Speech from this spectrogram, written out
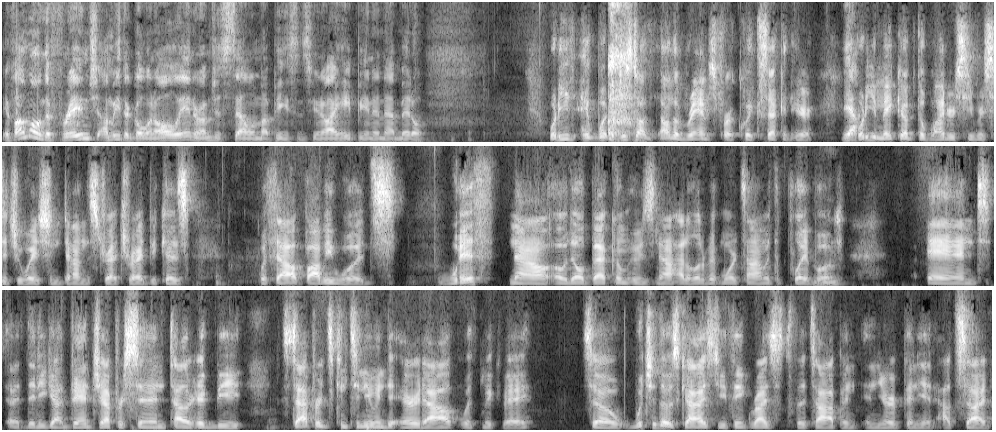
if I'm on the fringe, I'm either going all in or I'm just selling my pieces. You know, I hate being in that middle. What do you what just on, on the Rams for a quick second here? Yeah. What do you make of the wide receiver situation down the stretch, right? Because without Bobby Woods, with now Odell Beckham, who's now had a little bit more time with the playbook, mm-hmm. and uh, then you got Van Jefferson, Tyler Higbee. Stafford's continuing to air it out with McVay. So, which of those guys do you think rises to the top, in, in your opinion, outside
